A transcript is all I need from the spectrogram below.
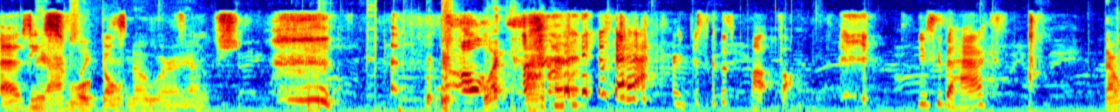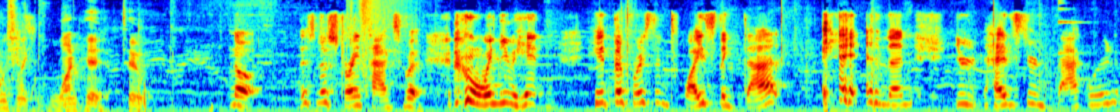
As he They actually don't know where I am. Wait, Oh. What? the hacker just goes pop pop. You see the hacks? That was like one hit too. No, there's no strength hacks, but when you hit hit the person twice like that, and then your head's turned backward,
